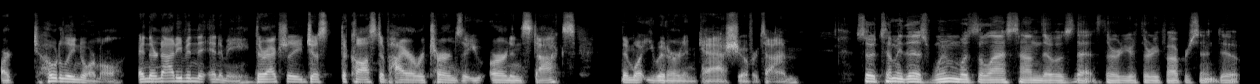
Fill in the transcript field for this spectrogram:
are totally normal and they're not even the enemy. They're actually just the cost of higher returns that you earn in stocks than what you would earn in cash over time. So tell me this: when was the last time there was that thirty or thirty-five percent dip?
